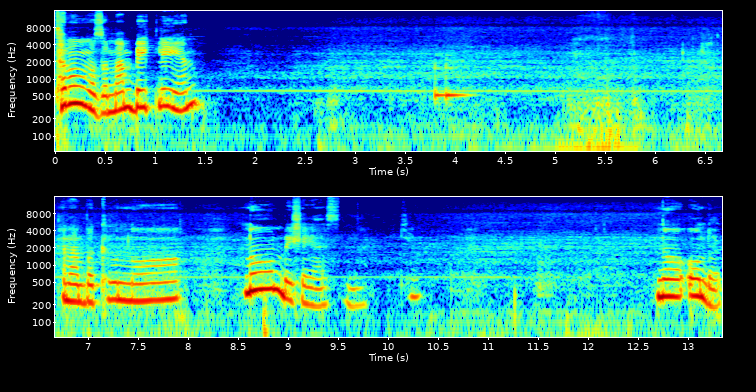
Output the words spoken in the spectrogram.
Tamam o zaman bekleyin. Hemen bakalım no. No 15'e gelsinler. Kim? No 14.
